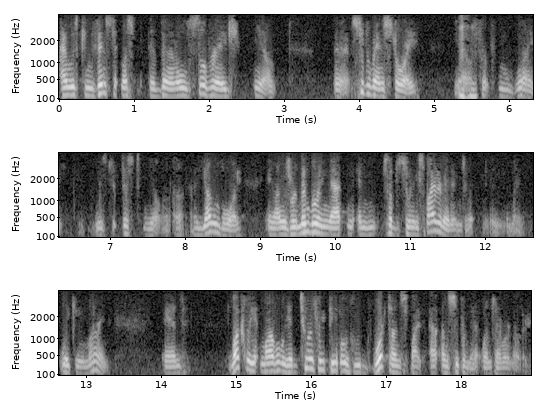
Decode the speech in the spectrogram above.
I was convinced it must have been an old Silver Age, you know, uh, Superman story, you know, Mhm. from, from when I was just, you know, a, a young boy, and I was remembering that and, and substituting Spider-Man into it in my waking mind. And luckily at Marvel, we had two or three people who worked on Spy- uh, on Superman at one time or another.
